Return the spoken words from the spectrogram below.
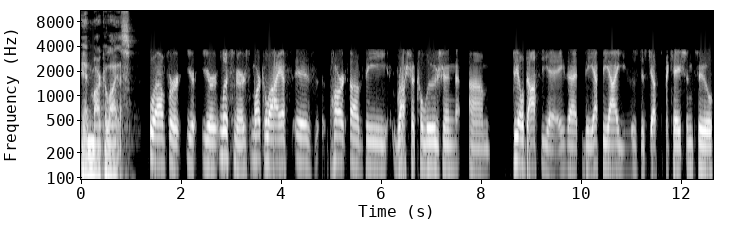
and Mark Elias. Well, for your your listeners, Mark Elias is part of the Russia collusion um, Steele dossier that the FBI used as justification to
